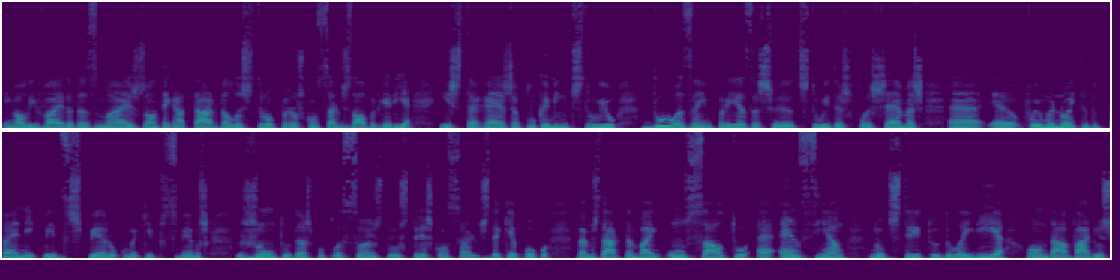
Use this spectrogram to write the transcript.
em Oliveira das Meias ontem à tarde, alastrou para os conselhos de Albergaria e Estarreja, pelo caminho destruiu duas empresas eh, destruídas pelas chamas. Eh, eh, foi uma noite de pânico e desespero, como aqui percebemos, junto das populações dos três conselhos. Daqui a pouco vamos dar também um salto a Ancião, no distrito de Leiria, onde há vários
